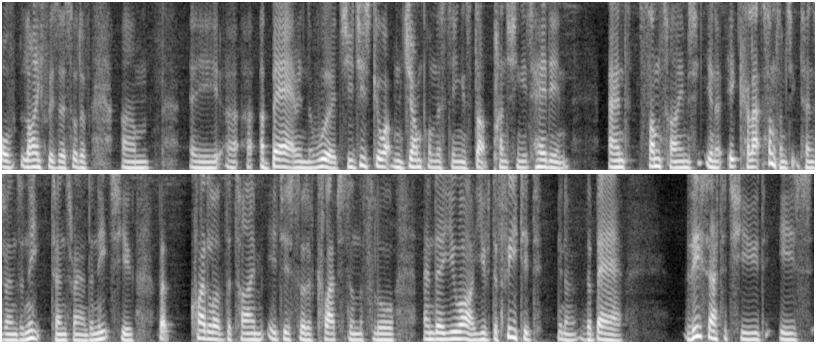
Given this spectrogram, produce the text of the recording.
of life as a sort of um, a, a, a bear in the woods. You just go up and jump on this thing and start punching its head in. And sometimes, you know, it collapses. Sometimes it turns around and eat, turns around and eats you. But quite a lot of the time, it just sort of collapses on the floor, and there you are. You've defeated, you know, the bear. This attitude is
